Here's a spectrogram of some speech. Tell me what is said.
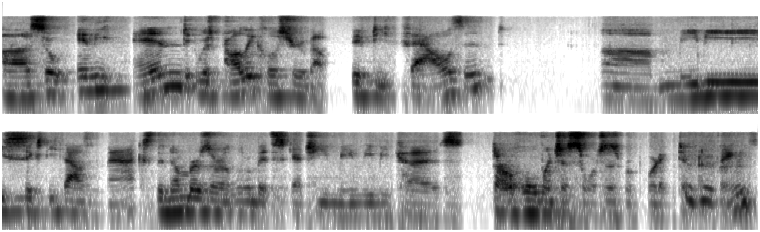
Uh, so in the end, it was probably closer to about 50,000, um, maybe 60,000 max. The numbers are a little bit sketchy, mainly because there are a whole bunch of sources reporting different things.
